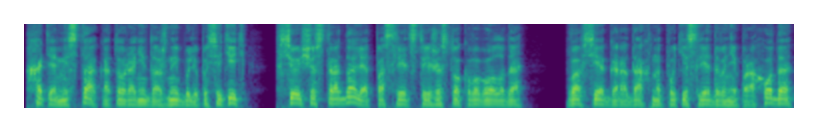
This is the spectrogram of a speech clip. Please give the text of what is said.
Хотя места, которые они должны были посетить, все еще страдали от последствий жестокого голода, во всех городах на пути следования парохода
